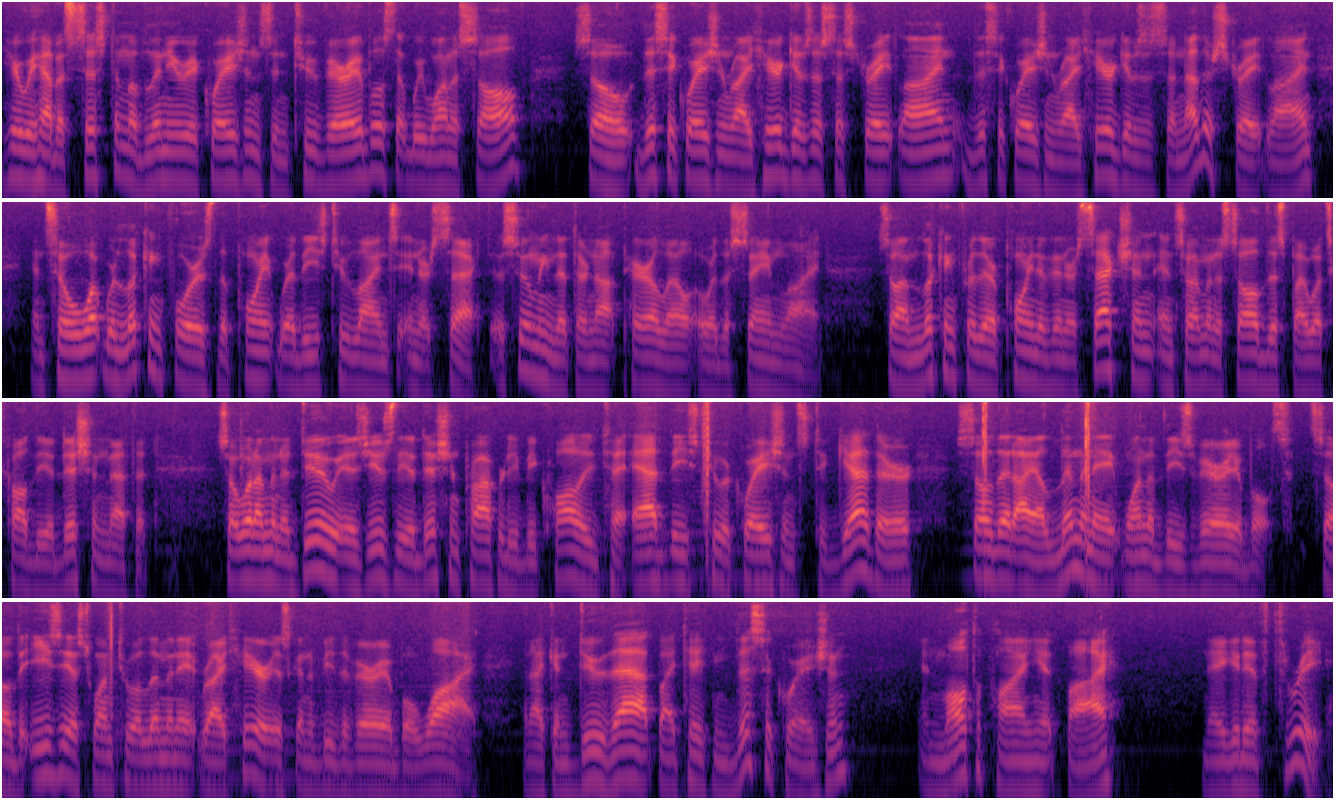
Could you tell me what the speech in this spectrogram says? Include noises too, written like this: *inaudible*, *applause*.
here we have a system of linear equations in two variables that we want to solve. So this equation right here gives us a straight line. This equation right here gives us another straight line. And so what we're looking for is the point where these two lines intersect, assuming that they're not parallel or the same line. So I'm looking for their point of intersection, and so I'm going to solve this by what's called the addition method. So what I'm going to do is use the addition property of equality to add these two equations together so that I eliminate one of these variables. So the easiest one to eliminate right here is going to be the variable y. And I can do that by taking this equation and multiplying it by negative 3.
